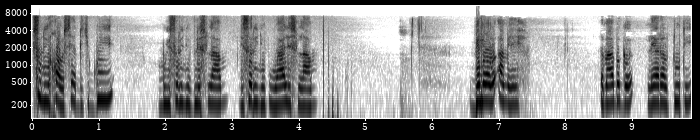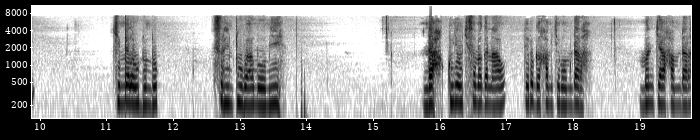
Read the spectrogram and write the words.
Suñuy xol sedd ci guy muy sëriñub lislaam di sëriñub waa lislaam. Bi loolu amee dama bëgg leeral tuuti ci melaw dunduk sëriñ Touba moom yi. Ndax ku ñëw ci sama gannaaw te bëgg xam ci moom dara man caa xam dara.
